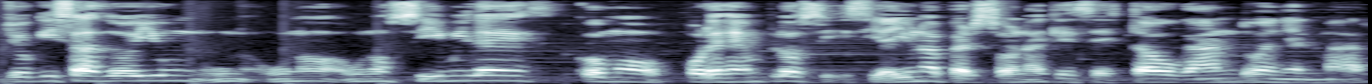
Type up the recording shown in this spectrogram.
yo, quizás doy unos símiles como, por ejemplo, si, si, hay una persona que se está ahogando en el mar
